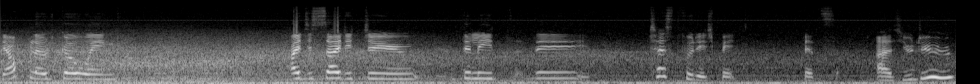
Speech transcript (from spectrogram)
the upload going, I decided to delete the test footage bit bits as you do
